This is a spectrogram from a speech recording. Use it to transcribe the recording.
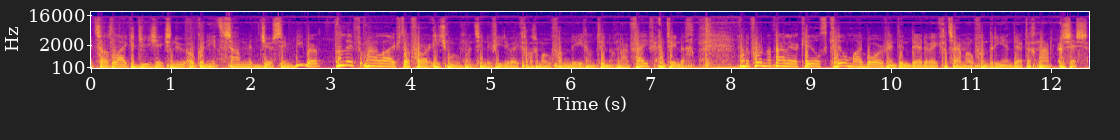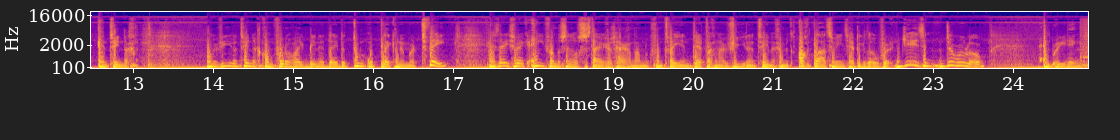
hits als Like a G6 nu ook een hit samen met Justin Bieber. Live My Life, The Far East Movement. In de vierde week gaan ze omhoog van 29 naar 25. En daarvoor Natalia Kills Kill My Boyfriend. In de derde week gaat zij omhoog van 33 naar 26. Nummer 24 kwam vorige week binnen, deed het toen op plek nummer 2. En is deze week een van de snelste stijgers. Hij gaat namelijk van 32 naar 24. En met 8 plaatsen winst heb ik het over Jason Derulo en Breeding.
